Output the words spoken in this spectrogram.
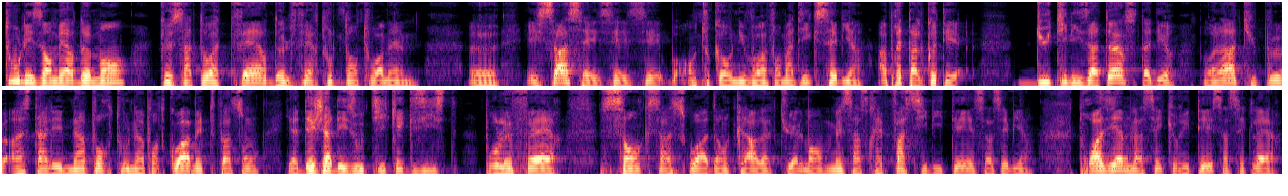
tous les emmerdements que ça doit te faire de le faire tout le temps toi-même. Euh, et ça, c'est, en tout cas au niveau informatique, c'est bien. Après, tu as le côté d'utilisateur, c'est-à-dire, voilà, tu peux installer n'importe où, n'importe quoi, mais de toute façon, il y a déjà des outils qui existent pour le faire sans que ça soit dans le cloud actuellement, mais ça serait facilité et ça, c'est bien. Troisième, la sécurité, ça, c'est clair.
